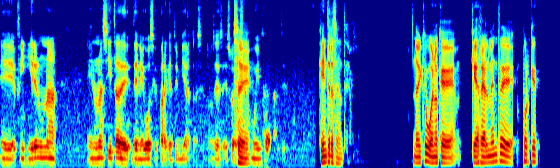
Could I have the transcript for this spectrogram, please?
eh, fingir en una, en una cita de, de, negocios para que tú inviertas. Entonces, eso, eso, es muy importante. Qué interesante. No, y qué bueno que, que realmente, porque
